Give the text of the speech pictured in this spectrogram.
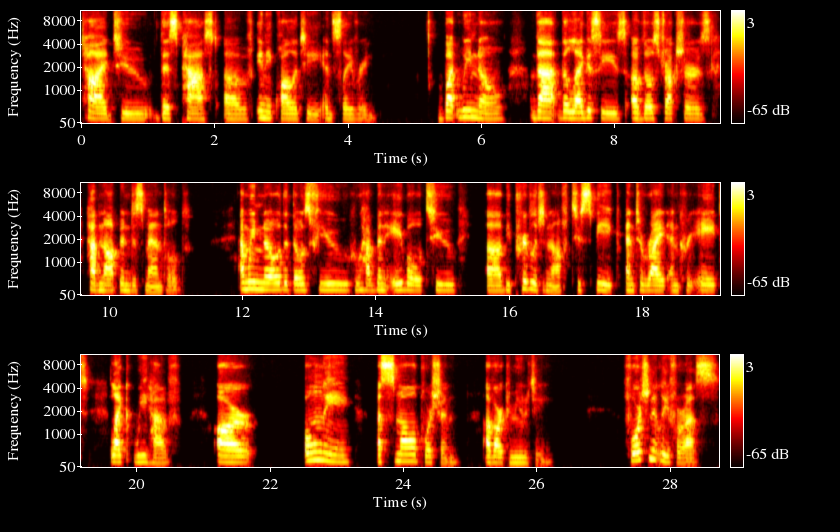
tied to this past of inequality and slavery. But we know that the legacies of those structures have not been dismantled. And we know that those few who have been able to uh, be privileged enough to speak and to write and create like we have are only a small portion of our community. Fortunately for us,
